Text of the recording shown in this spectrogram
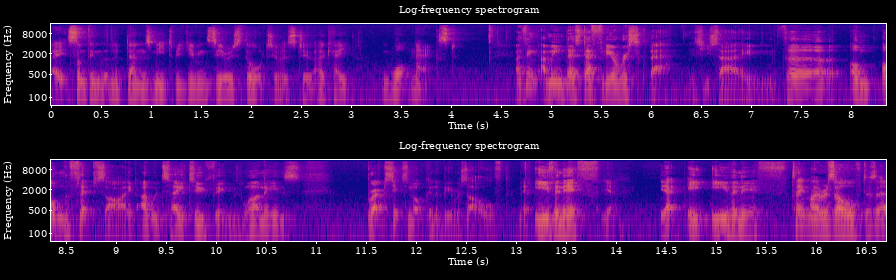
It's something that Lib Dems need to be giving serious thought to as to, okay, what next? I think, I mean, there's definitely a risk there, as you say. The on on the flip side, I would say two things. One is Brexit's not going to be resolved, You know, even if Yeah. yeah, e- even if Take my resolved as a,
